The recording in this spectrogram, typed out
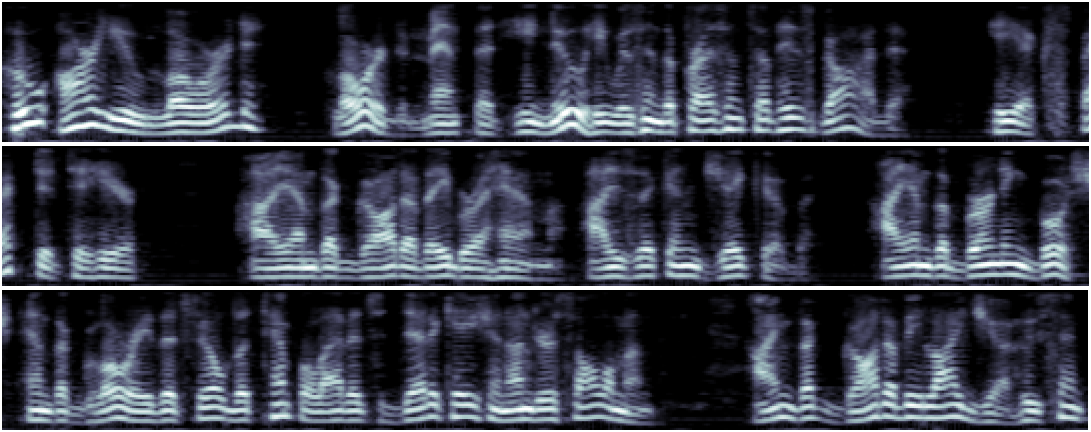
Who are you, Lord? Lord meant that he knew he was in the presence of his God. He expected to hear, I am the God of Abraham, Isaac, and Jacob. I am the burning bush and the glory that filled the temple at its dedication under Solomon. I'm the God of Elijah who sent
